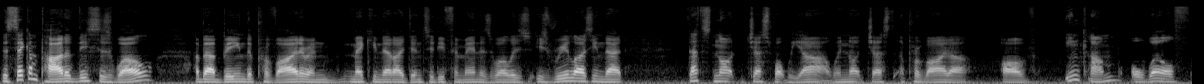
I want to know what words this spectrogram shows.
The second part of this as well about being the provider and making that identity for men as well is, is realizing that that's not just what we are. We're not just a provider of income or wealth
